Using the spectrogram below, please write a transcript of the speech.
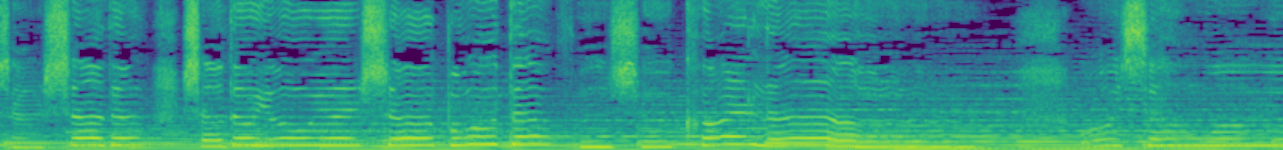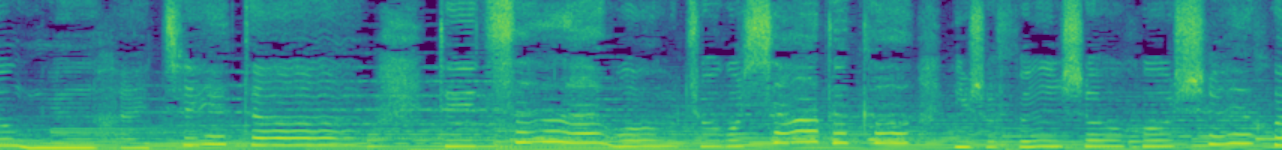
傻傻的，傻到永远舍不得。分手快乐，我想我永远还记得。第一次爱我，烛光下的歌。你说分手或许会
